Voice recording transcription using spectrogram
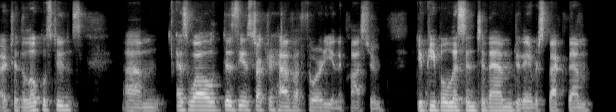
or to the local students? Um, as well, does the instructor have authority in the classroom? Do people listen to them? Do they respect them?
